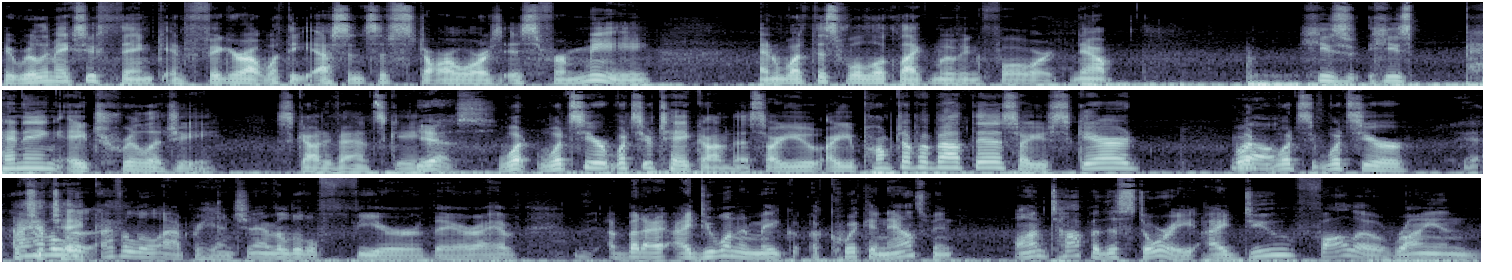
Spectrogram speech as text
It really makes you think and figure out what the essence of Star Wars is for me, and what this will look like moving forward. Now, he's he's penning a trilogy, Scott Ivansky. Yes. What what's your what's your take on this? Are you are you pumped up about this? Are you scared? What, Well- what's what's your I have your a little, I have a little apprehension. I have a little fear there. I have, but I, I do want to make a quick announcement. On top of this story, I do follow Rian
